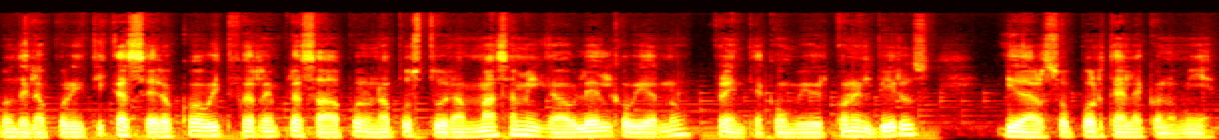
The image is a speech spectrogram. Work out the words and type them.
donde la política cero COVID fue reemplazada por una postura más amigable del gobierno frente a convivir con el virus y dar soporte a la economía.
